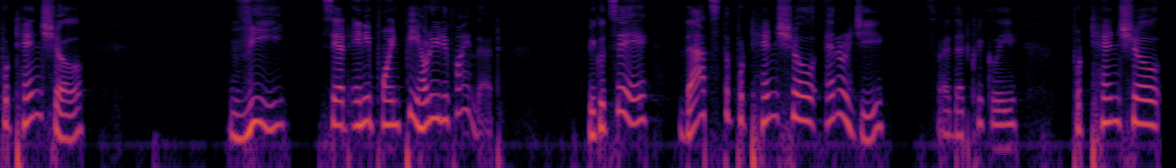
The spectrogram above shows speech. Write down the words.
potential V, say at any point P? How do you define that? We could say that's the potential energy, let's write that quickly, potential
